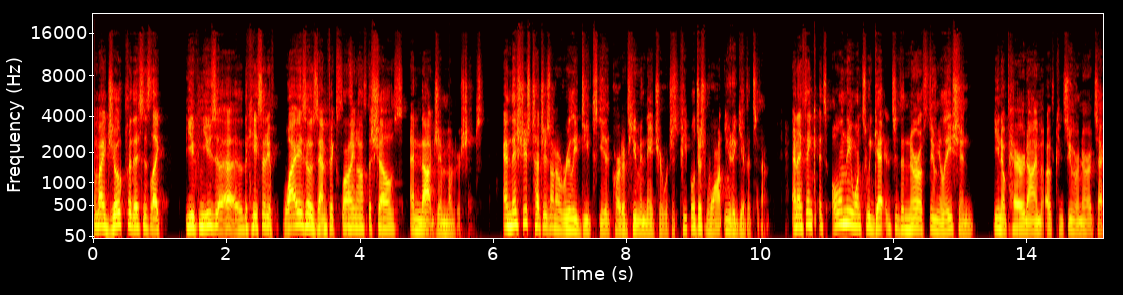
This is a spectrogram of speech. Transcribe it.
My joke for this is like, you can use uh, the case study of why is Ozempic flying off the shelves and not gym memberships? And this just touches on a really deep seated part of human nature, which is people just want you to give it to them. And I think it's only once we get into the neurostimulation, you know, paradigm of consumer neurotech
